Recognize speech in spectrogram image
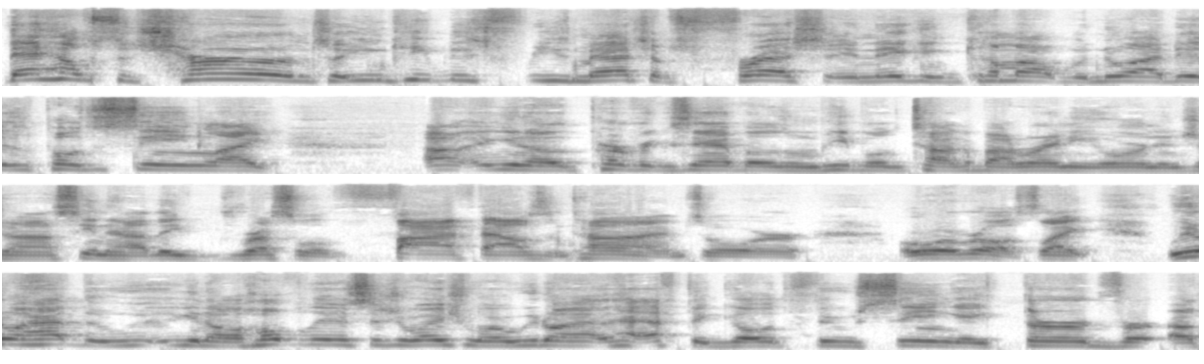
That helps to churn, so you can keep these these matchups fresh, and they can come out with new ideas, as opposed to seeing like, uh, you know, perfect example is when people talk about Randy Orton and John Cena, how they wrestled five thousand times, or or whatever else. Like we don't have to, you know, hopefully in a situation where we don't have to go through seeing a third a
